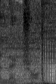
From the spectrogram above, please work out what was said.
Electron.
